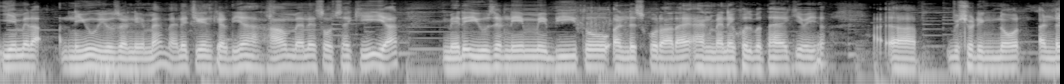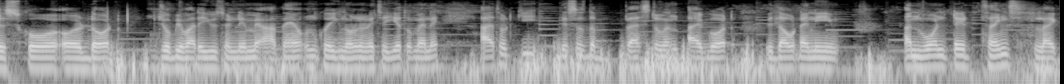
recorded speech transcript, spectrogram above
ये मेरा न्यू यूज़र नेम है, मैंने चेंज कर दिया। हाँ मैंने सोचा कि यार मेरे यूज़र नेम में भी तो अंडरस्कोर आ रहा है एंड मैंने खुद बताया कि भैया वी शुड इग्नोर अंडरस्कोर और डॉट जो भी हमारे यूज़र नेम में आते हैं, उनको इग्नोर करना चाहिए। तो मैंने आई थॉट कि this is the best one I got without any unwanted things like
